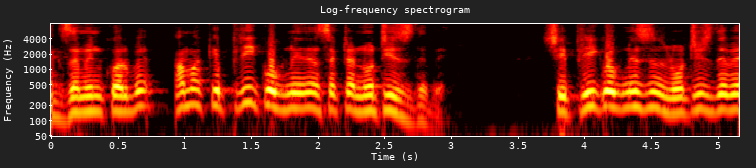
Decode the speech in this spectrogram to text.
এক্সামিন করবে, আমাকে প্রি কগনিজেন্স একটা নোটিশ দেবে। সেই প্রি কগনিজেন্স নোটিশ দেবে,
